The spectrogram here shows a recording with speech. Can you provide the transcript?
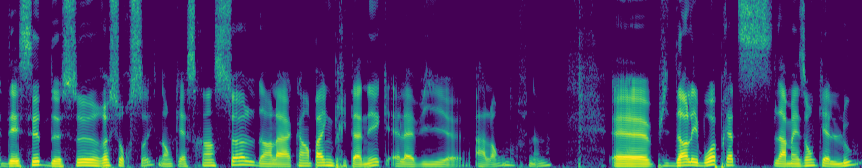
décide de se ressourcer. Donc, elle se rend seule dans la campagne britannique. Elle a vit euh, à Londres, finalement. Euh, puis, dans les bois, près de la maison qu'elle loue,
